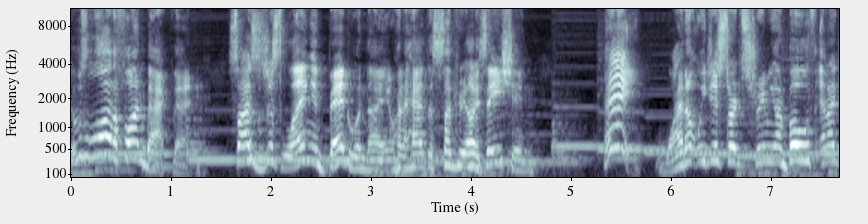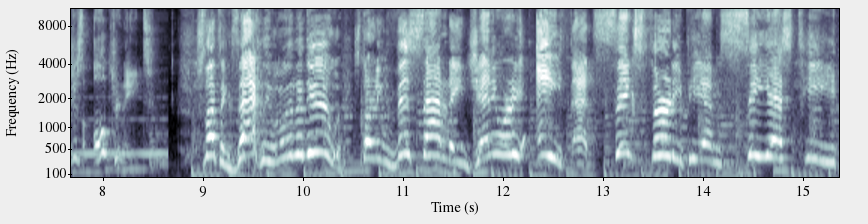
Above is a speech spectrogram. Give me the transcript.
It was a lot of fun back then. So I was just laying in bed one night when I had the sudden realization, hey, why don't we just start streaming on both and I just alternate? So that's exactly what we're gonna do! Starting this Saturday, January 8th at 6.30 p.m. CST,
